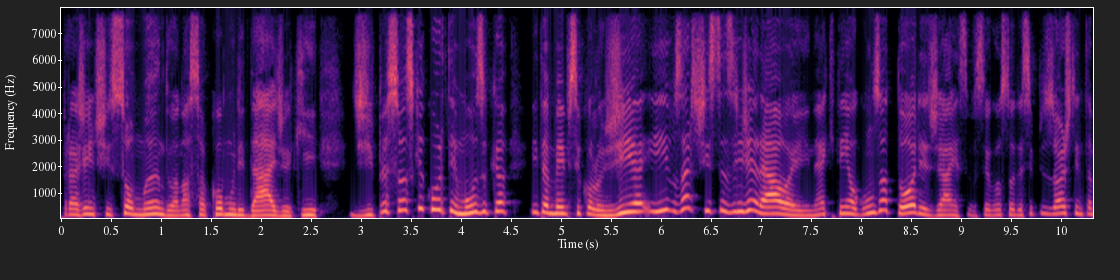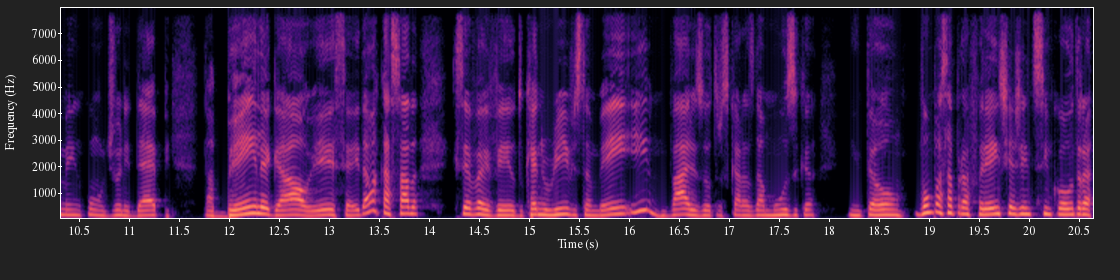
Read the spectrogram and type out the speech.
para a gente ir somando a nossa comunidade aqui de pessoas que curtem música e também psicologia e os artistas em geral aí, né? Que tem alguns atores já. Se você gostou desse episódio, tem também com o Johnny Depp, tá bem legal esse aí. Dá uma caçada que você vai ver, do Ken Reeves também e vários outros caras da música então, vamos passar para frente e a gente se encontra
